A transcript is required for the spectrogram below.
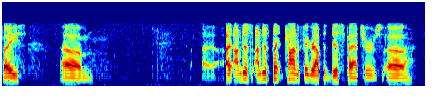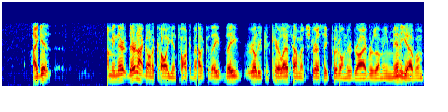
face. Um, I, I'm just I'm just think, trying to figure out the dispatchers. Uh, I get. I mean, they're they're not going to call you and talk about it because they they really could care less how much stress they put on their drivers. I mean, many of them.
